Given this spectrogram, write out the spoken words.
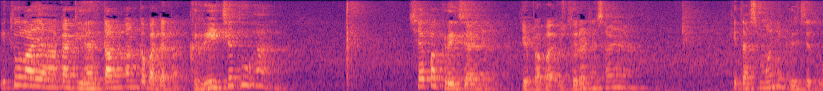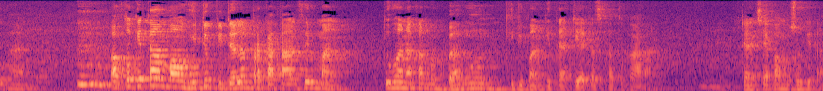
Itulah yang akan dihantamkan kepada apa? Gereja Tuhan. Siapa gerejanya? Ya Bapak Ibu Saudara dan saya. Kita semuanya gereja Tuhan. Waktu kita mau hidup di dalam perkataan firman, Tuhan akan membangun kehidupan kita di atas batu karang. Dan siapa musuh kita?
